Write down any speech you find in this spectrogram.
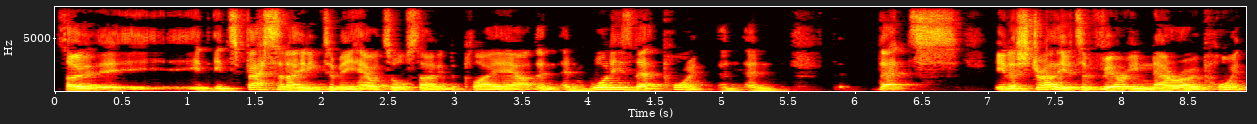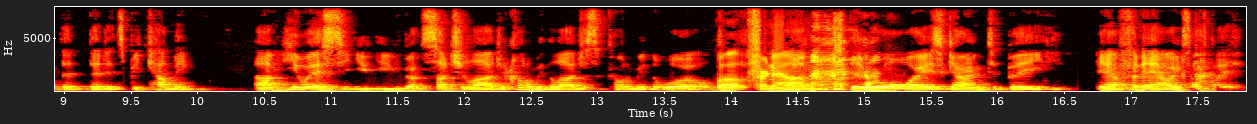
So it, it, it's fascinating to me how it's all starting to play out. And, and what is that point? And, and that's in Australia, it's a very narrow point that, that it's becoming. Um, US, you, have got such a large economy, the largest economy in the world. Well, for now, um, they're always going to be. Yeah, for now, exactly.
